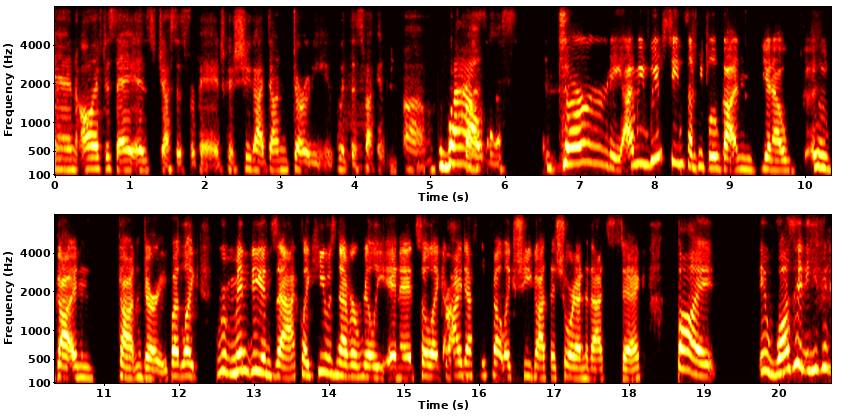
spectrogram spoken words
and all I have to say is justice for Paige because she got done dirty with this fucking um, Wow, process. dirty. I mean, we've seen some people who've gotten, you know, who've gotten gotten dirty, but like Mindy and Zach, like he was never really in it. So like I definitely felt like she got the short end of that stick. But it wasn't even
